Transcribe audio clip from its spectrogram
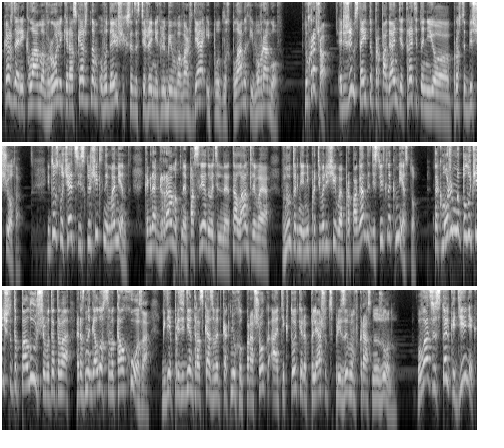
каждая реклама в ролике расскажет нам о выдающихся достижениях любимого вождя и подлых планах его врагов. Ну хорошо, режим стоит на пропаганде, тратит на нее просто без счета. И тут случается исключительный момент, когда грамотная, последовательная, талантливая, внутренне непротиворечивая пропаганда действительно к месту. Так можем мы получить что-то получше вот этого разноголосого колхоза, где президент рассказывает, как нюхал порошок, а тиктокеры пляшут с призывом в красную зону? У вас же столько денег,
